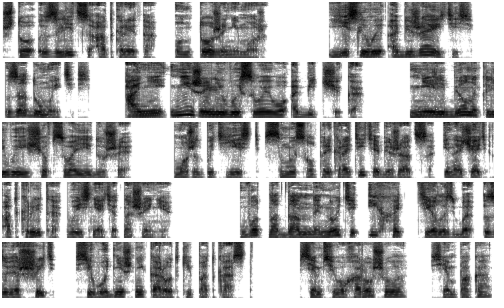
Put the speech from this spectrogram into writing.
что злиться открыто он тоже не может. Если вы обижаетесь, задумайтесь, а не ниже ли вы своего обидчика? Не ребенок ли вы еще в своей душе? Может быть, есть смысл прекратить обижаться и начать открыто выяснять отношения? Вот на данной ноте и хотелось бы завершить сегодняшний короткий подкаст. Всем всего хорошего, всем пока.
